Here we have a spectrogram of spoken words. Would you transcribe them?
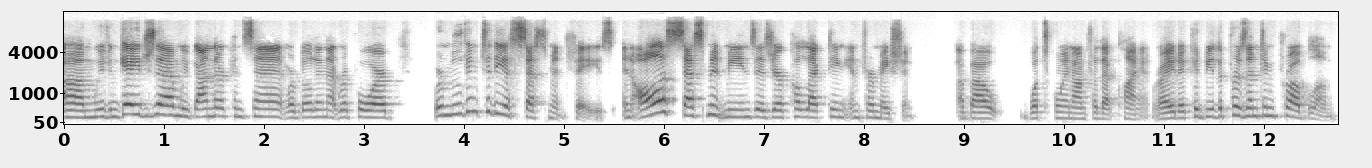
Um, we've engaged them, we've gotten their consent, we're building that rapport. We're moving to the assessment phase. And all assessment means is you're collecting information about what's going on for that client, right? It could be the presenting problem.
